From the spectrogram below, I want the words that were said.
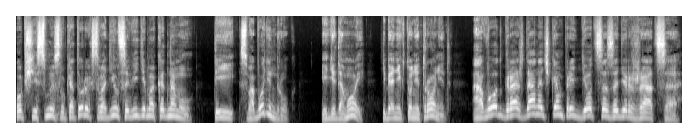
общий смысл которых сводился, видимо, к одному. «Ты свободен, друг? Иди домой» тебя никто не тронет, а вот гражданочкам придется задержаться.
